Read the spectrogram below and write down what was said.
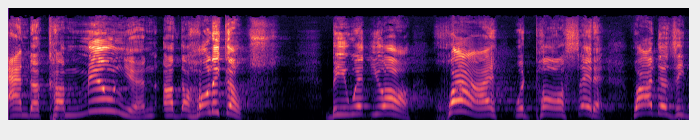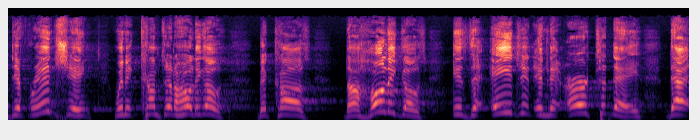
and the communion of the Holy Ghost be with you all. Why would Paul say that? Why does he differentiate when it comes to the Holy Ghost? Because the Holy Ghost is the agent in the earth today that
